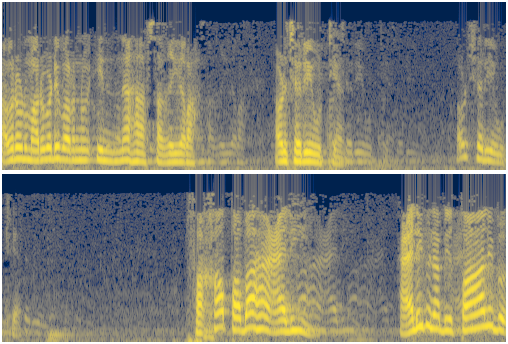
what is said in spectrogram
അവരോട് മറുപടി പറഞ്ഞു ഇന്നഹ സഹീറ അവൾ ചെറിയ കുട്ടിയാണ്. അവൾ ചെറിയ കുട്ടിയാണ്. ഫഹ Ali. Ali bin Abi Talib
